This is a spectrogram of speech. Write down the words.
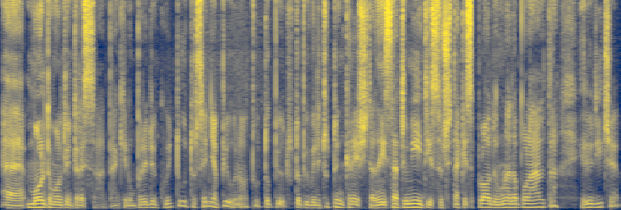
eh, molto molto interessante, anche in un periodo in cui tutto segna più, no? tutto più, tutto più, vedi tutto in crescita, negli Stati Uniti società che esplodono una dopo l'altra e lui dice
